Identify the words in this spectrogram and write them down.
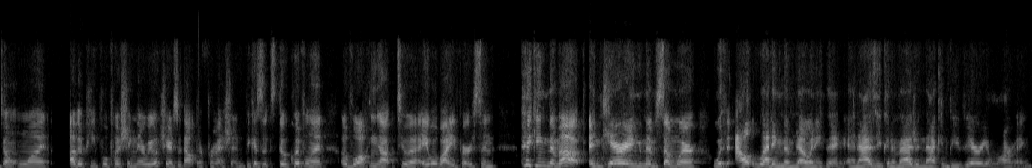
don't want other people pushing their wheelchairs without their permission because it's the equivalent of walking up to an able-bodied person picking them up and carrying them somewhere without letting them know anything and as you can imagine that can be very alarming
